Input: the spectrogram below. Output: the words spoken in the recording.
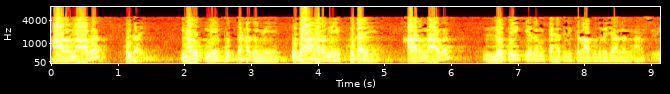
කාරණාව කුඩයි. නමුත් මේ බුද්ධ ධර්මයේ උදාහරණේ කුඩයි කාරණාව ලොකුයි කියලාම පැහැදිලි කළා බුදුරජාණන් වහන්සේ.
